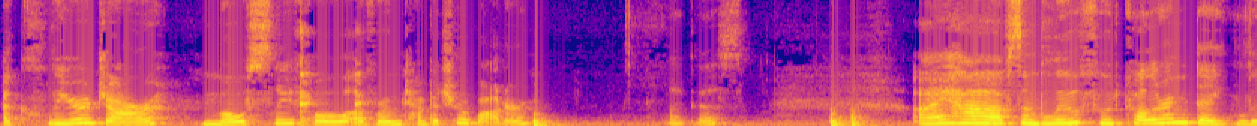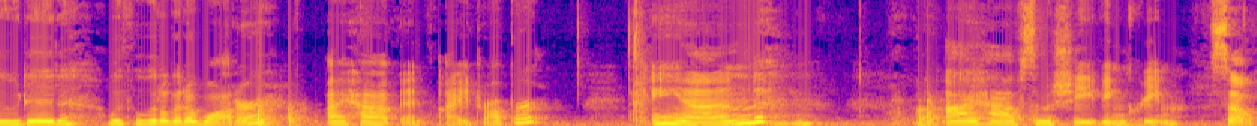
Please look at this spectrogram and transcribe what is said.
a clear jar, mostly full of room temperature water, like this. I have some blue food coloring diluted with a little bit of water. I have an eyedropper and I have some shaving cream. So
